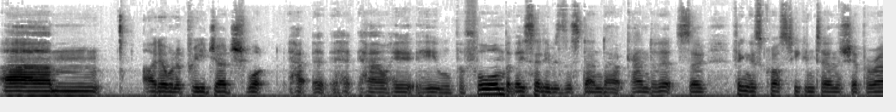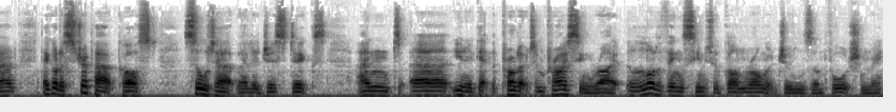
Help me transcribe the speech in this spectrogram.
Um, I don't want to prejudge what how he he will perform, but they said he was the standout candidate. So fingers crossed he can turn the ship around. They've got to strip out cost, sort out their logistics, and uh, you know get the product and pricing right. A lot of things seem to have gone wrong at Joules, unfortunately.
